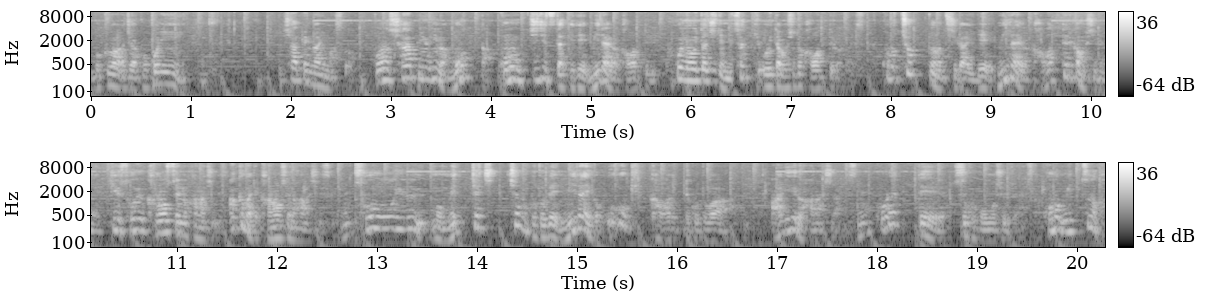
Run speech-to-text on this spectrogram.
僕はじゃあここにシャーペンがありますと。このシャーペンを今持った、この事実だけで未来が変わってる。ここに置いた時点でさっき置いた場所と変わってるわけです。このちょっとの違いで未来が変わってるかもしれないっていうそういう可能性の話です。あくまで可能性の話ですけどね。そういうもうめっちゃちっちゃなことで未来が大きく変わるってことはあり得る話なんですね。これってすごく面白いじゃないですか。この3つの考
